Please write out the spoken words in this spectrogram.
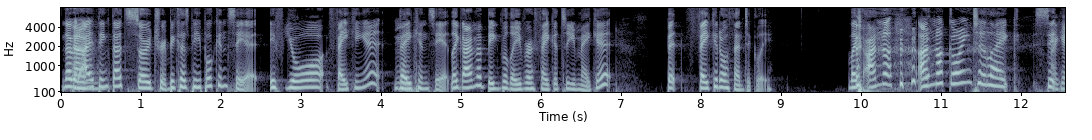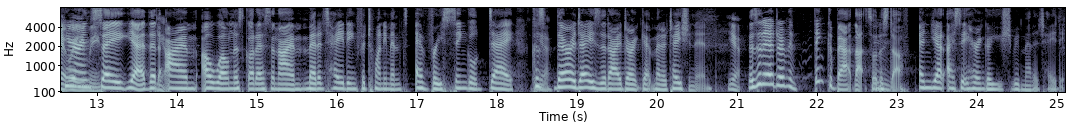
No, but I Um, think that's so true because people can see it. If you're faking it, they Mm. can see it. Like I'm a big believer of fake it till you make it, but fake it authentically. Like I'm not I'm not going to like sit here and mean. say, yeah, that Yeah. I'm a wellness goddess and I'm meditating for 20 minutes every single day. Because Yeah. there are days that I don't get meditation in. Yeah. There's a day I don't even think about that sort of Mm. stuff. And yet I sit here and go, you should be meditating.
